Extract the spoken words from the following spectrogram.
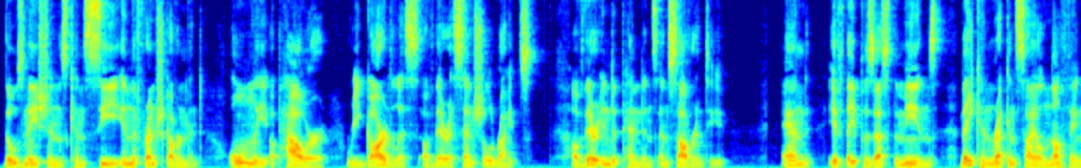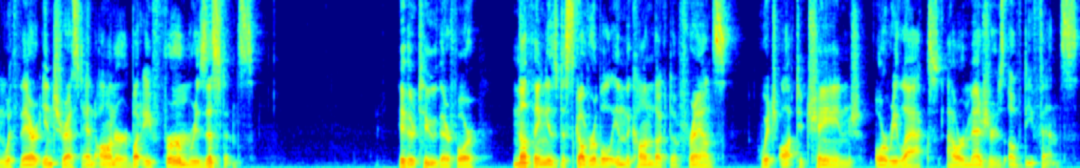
those nations can see in the French government only a power regardless of their essential rights, of their independence and sovereignty, and if they possess the means, they can reconcile nothing with their interest and honor but a firm resistance. Hitherto, therefore, Nothing is discoverable in the conduct of France which ought to change or relax our measures of defense.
